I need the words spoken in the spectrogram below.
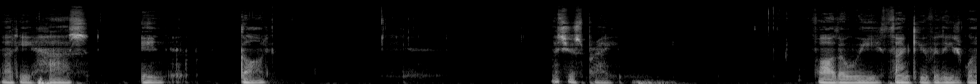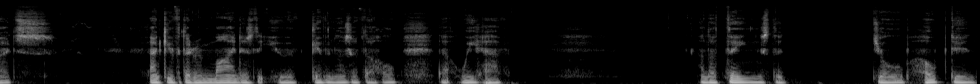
that he has in God. Let's just pray. Father, we thank you for these words. Thank you for the reminders that you have given us of the hope that we have and the things that Job hoped in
